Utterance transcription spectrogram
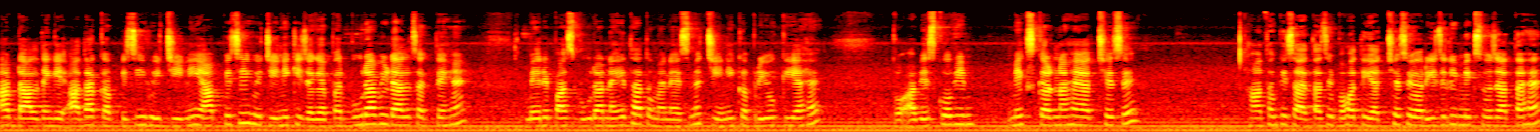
अब डाल देंगे आधा कप पिसी हुई चीनी। आप पिसी हुई चीनी की जगह पर बूरा भी डाल सकते हैं। मेरे पास बूरा नहीं था तो मैंने इसमें चीनी का प्रयोग किया है। तो अब इसको भी मिक्स करना है अच्छे से। हाथों की सहायता से बहुत ही अच्छे से और इजीली मिक्स हो जाता है।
